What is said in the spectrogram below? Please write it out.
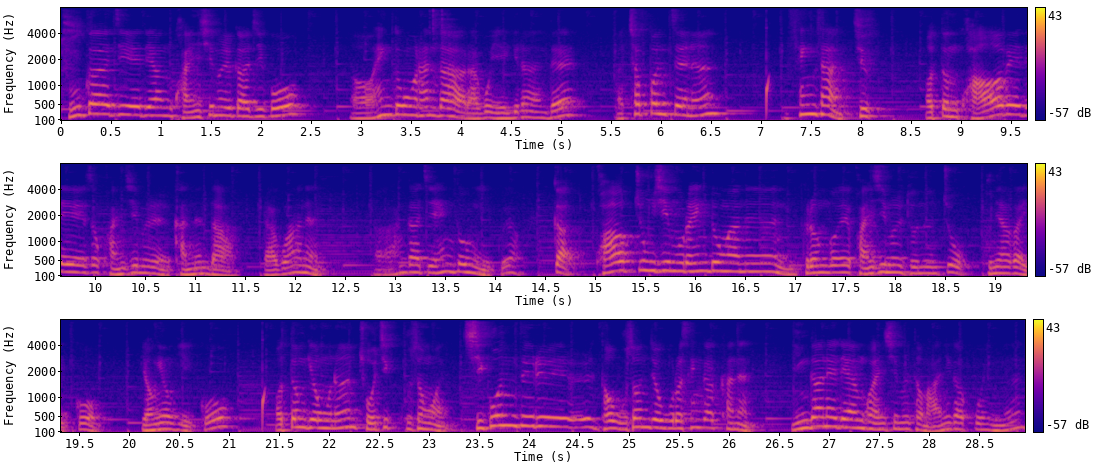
두 가지에 대한 관심을 가지고 어, 행동을 한다라고 얘기를 하는데 어, 첫 번째는 생산, 즉 어떤 과업에 대해서 관심을 갖는다라고 하는 어, 한 가지 행동이 있고요. 그러니까 과업 중심으로 행동하는 그런 거에 관심을 두는 쪽 분야가 있고 영역이 있고 어떤 경우는 조직 구성원, 직원들을 더 우선적으로 생각하는 인간에 대한 관심을 더 많이 갖고 있는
